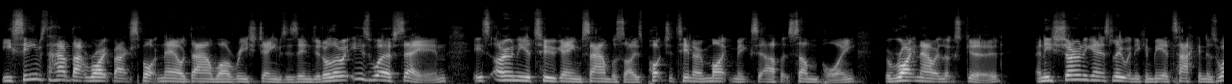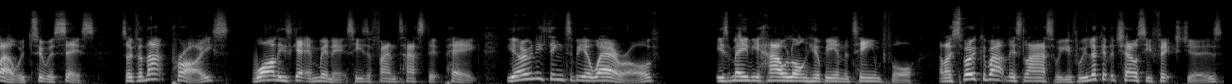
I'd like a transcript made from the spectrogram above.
He seems to have that right back spot nailed down while Reece James is injured. Although it is worth saying, it's only a two game sample size. Pochettino might mix it up at some point, but right now it looks good. And he's shown against Luton he can be attacking as well with two assists. So for that price, while he's getting minutes, he's a fantastic pick. The only thing to be aware of is maybe how long he'll be in the team for. And I spoke about this last week. If we look at the Chelsea fixtures,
